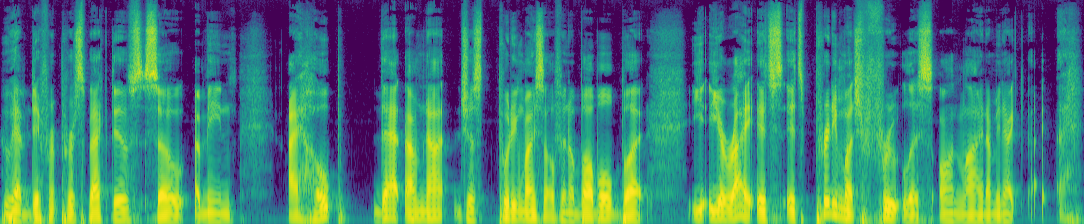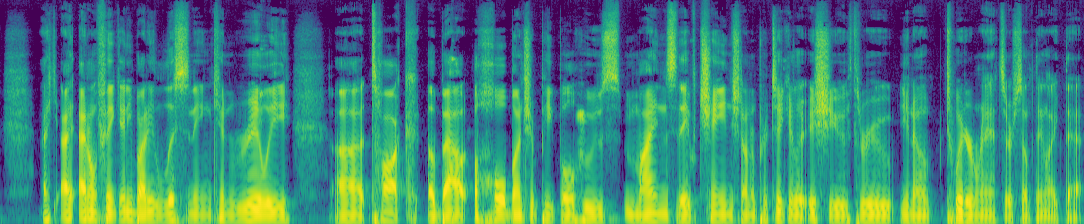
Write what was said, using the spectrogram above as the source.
who have different perspectives. So, I mean, I hope that I'm not just putting myself in a bubble, but you're right. It's it's pretty much fruitless online. I mean, I I, I don't think anybody listening can really uh, talk about a whole bunch of people whose minds they've changed on a particular issue through you know Twitter rants or something like that.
